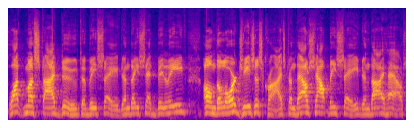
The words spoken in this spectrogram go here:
what must I do to be saved? And they said, Believe on the Lord Jesus Christ, and thou shalt be saved in thy house.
